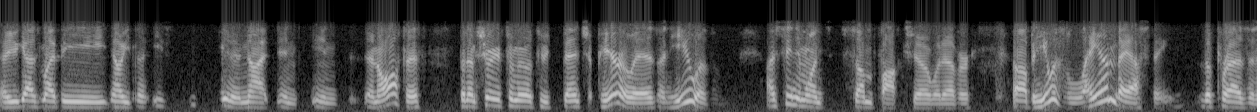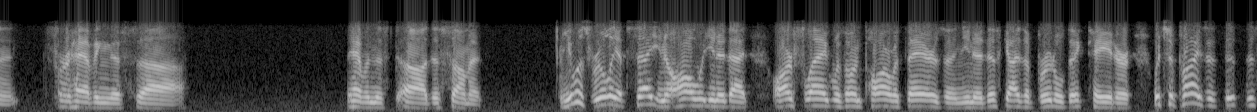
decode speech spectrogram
Uh, you guys might be. No, he's, he's you know not in in an office but I'm sure you're familiar with who Ben Shapiro is, and he was. I've seen him on some Fox show or whatever, uh, but he was lambasting the president for having this uh, having this uh, this summit. He was really upset, you know, oh, you know that our flag was on par with theirs, and you know this guy's a brutal dictator. Which surprises this this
